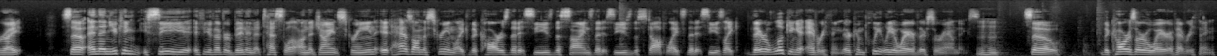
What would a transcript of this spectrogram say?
right? So and then you can see if you've ever been in a tesla on the giant screen it has on the screen like the cars that it sees the signs that it sees the stoplights that it sees like they're looking at everything. They're completely aware of their surroundings. Mhm. so the cars are aware of everything.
